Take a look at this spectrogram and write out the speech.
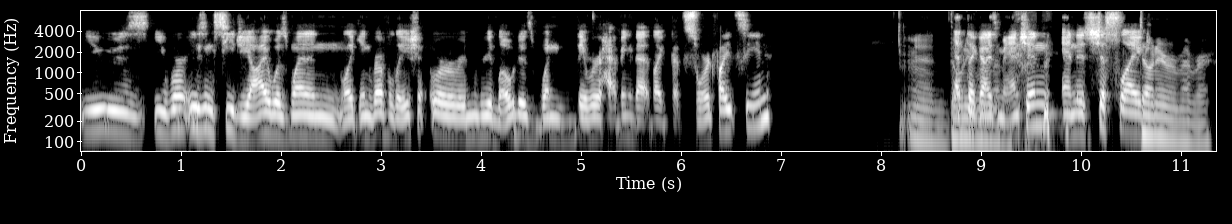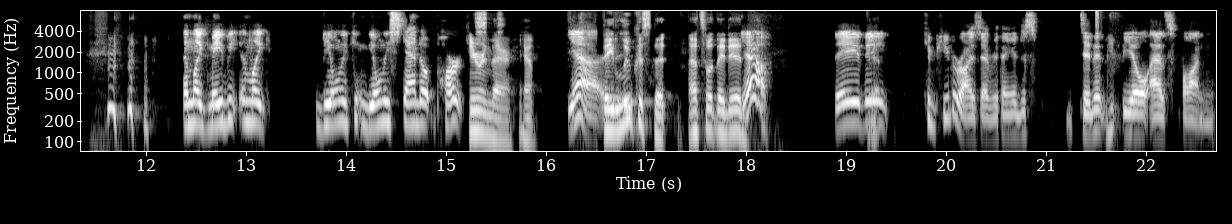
use you weren't using CGI was when like in Revelation or in Reload is when they were having that like that sword fight scene Uh, at the guy's remember. mansion, and it's just like don't even remember. and like maybe and like the only thing the only standout part Here and there, yeah. yeah They Lucased it. That's what they did. Yeah, they they computerized everything. It just didn't feel as fun.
